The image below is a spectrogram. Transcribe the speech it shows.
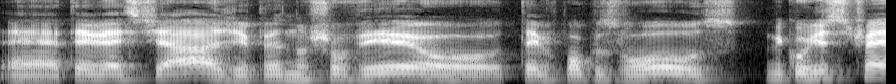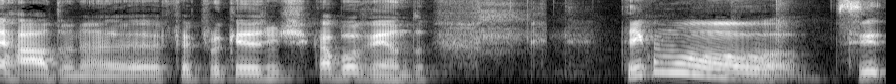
É, teve a estiagem, não choveu, teve poucos voos. Me corrija se estiver errado, né? Foi porque a gente acabou vendo. Tem como. Se,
